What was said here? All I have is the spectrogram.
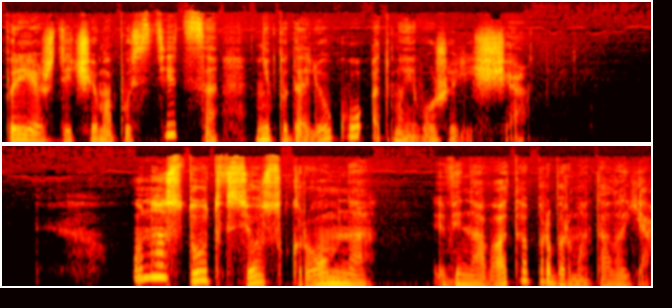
прежде чем опуститься неподалеку от моего жилища. «У нас тут все скромно», — виновато пробормотала я.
